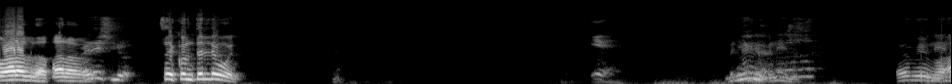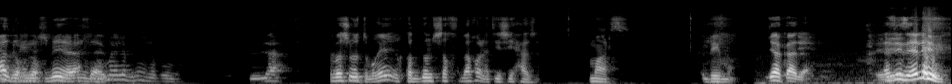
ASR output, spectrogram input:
ورا الله قرب شنو سيكون انت الأول. بنينة. بنينة عاد خلاص بنين على حسابك والله لا بنينة بوما لا. باش شنو تبغي نقدم الشخص الآخر نعطيه شي حاجة. مارس. بيمو. ياك هذا. عزيز عليك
